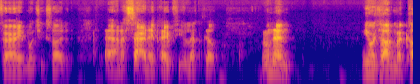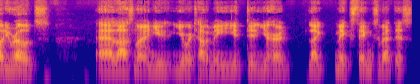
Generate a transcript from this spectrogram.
Very much excited. And a Saturday pay per view. Let's go. And then you were talking about Cody Rhodes uh, last night, and you you were telling me you did you heard like mixed things about this.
